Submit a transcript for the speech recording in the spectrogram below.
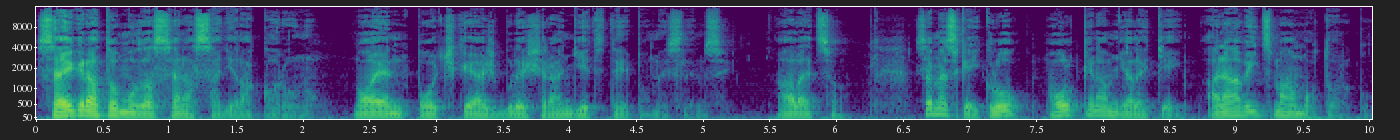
Segra tomu zase nasadila korunu. No jen počkej, až budeš randit ty, pomyslím si. Ale co? Jsem kluk, holky na mě letěj a navíc mám motorku.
